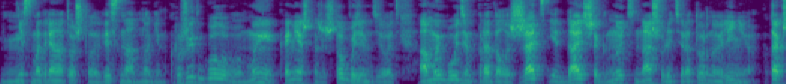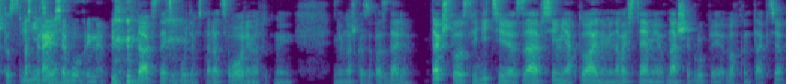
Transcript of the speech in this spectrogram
несмотря на то, что весна многим кружит голову, мы, конечно же, что будем делать? А мы будем продолжать и дальше гнуть нашу литературную линию. Так что следите. Постараемся вовремя. Да, кстати, будем стараться вовремя, тут мы немножко запоздали. Так что следите за всеми актуальными новостями в нашей группе во ВКонтакте.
